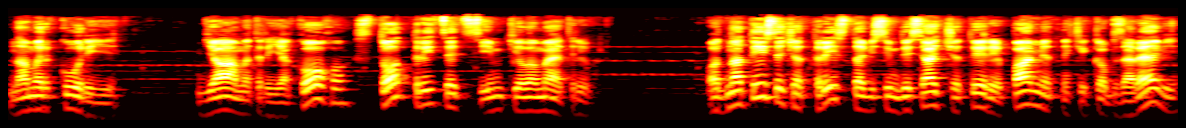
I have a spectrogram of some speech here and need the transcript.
на Меркурії, діаметр якого 137 кілометрів. 1384 пам'ятники Кобзареві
